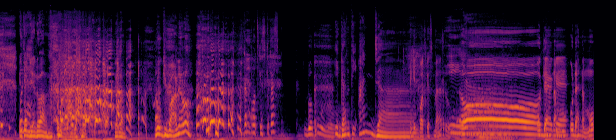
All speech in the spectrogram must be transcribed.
itu dia doang Dia doang. lu gimana lu kan podcast kita 20. ya ganti aja Bikin podcast baru. Iya. Oh, oke udah oke. nemu, udah nemu.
